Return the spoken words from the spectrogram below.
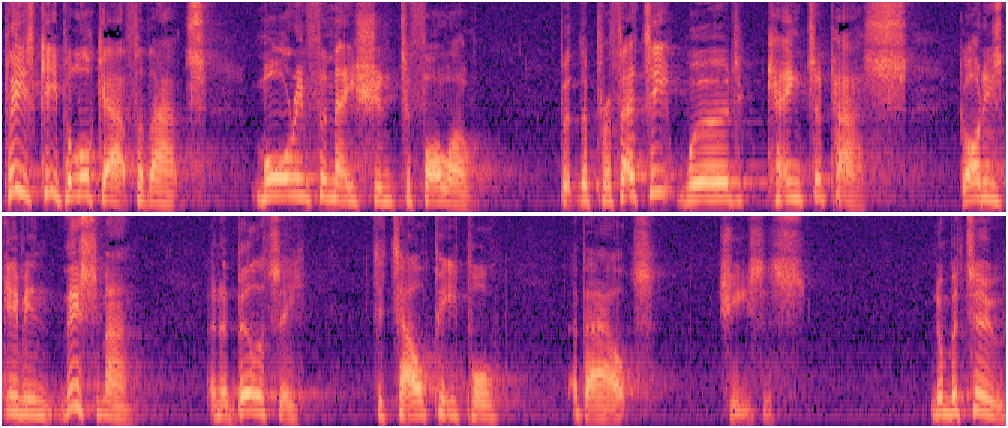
Please keep a lookout for that. More information to follow. But the prophetic word came to pass. God is giving this man an ability to tell people about Jesus. Number two,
